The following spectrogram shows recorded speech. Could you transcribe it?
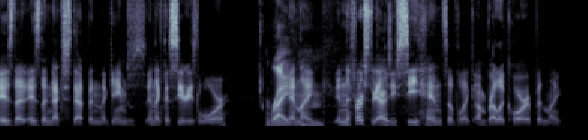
is that is the next step in the games in like the series lore right and like mhm. in the first three hours you see hints of like umbrella corp and like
